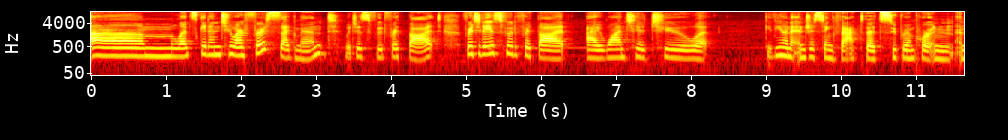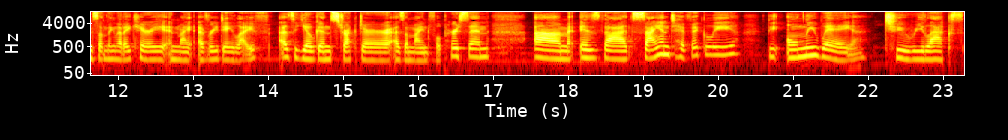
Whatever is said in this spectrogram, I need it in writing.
Um, let's get into our first segment, which is food for thought. For today's food for thought, I wanted to give you an interesting fact that's super important and something that I carry in my everyday life as a yoga instructor, as a mindful person, um, is that scientifically, the only way to relax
